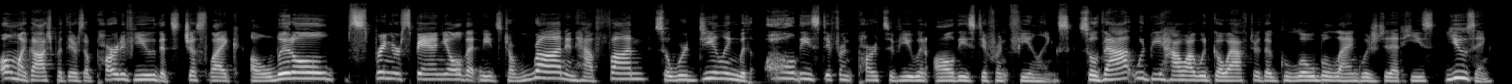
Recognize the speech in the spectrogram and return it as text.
Oh my gosh, but there's a part of you that's just like a little Springer Spaniel that needs to run and have fun. So we're dealing with all these different parts of you and all these different feelings. So that would be how I would go after the global language that he's using.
